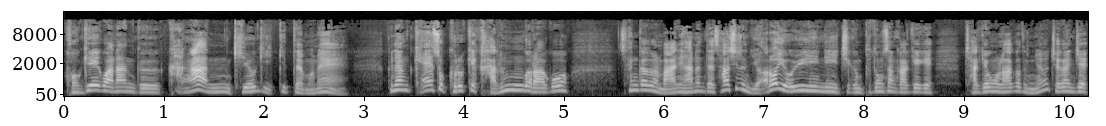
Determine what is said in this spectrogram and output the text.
거기에 관한 그 강한 기억이 있기 때문에 그냥 계속 그렇게 가는 거라고 생각을 많이 하는데 사실은 여러 요인이 지금 부동산 가격에 작용을 하거든요. 제가 이제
